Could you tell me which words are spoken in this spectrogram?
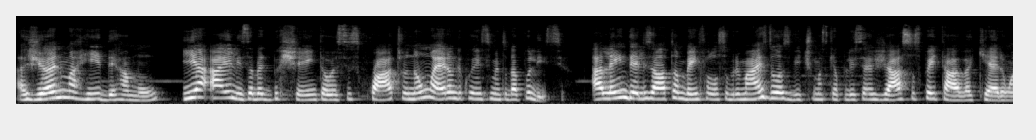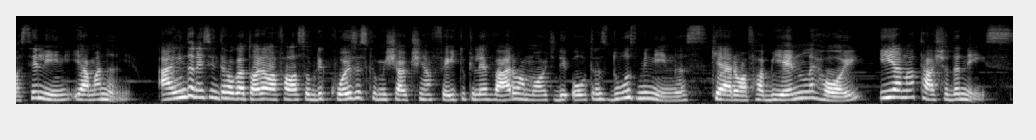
a Jeanne-Marie de Ramon e a Elizabeth Boucher. Então, esses quatro não eram de conhecimento da polícia. Além deles, ela também falou sobre mais duas vítimas que a polícia já suspeitava, que eram a Celine e a Manania. Ainda nesse interrogatório, ela fala sobre coisas que o Michel tinha feito que levaram à morte de outras duas meninas, que eram a Fabienne Leroy e a Natasha Danês.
